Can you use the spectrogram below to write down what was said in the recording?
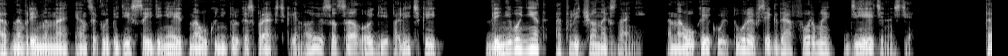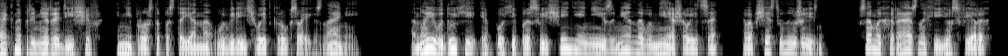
Одновременно энциклопедист соединяет науку не только с практикой, но и социологией, политикой. Для него нет отвлеченных знаний. Наука и культура всегда формы деятельности. Так, например, Радищев не просто постоянно увеличивает круг своих знаний, но и в духе эпохи просвещения неизменно вмешивается в общественную жизнь в самых разных ее сферах,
